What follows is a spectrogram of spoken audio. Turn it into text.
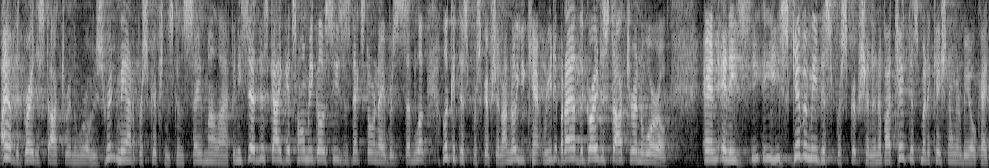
I have the greatest doctor in the world who's written me out a prescription that's going to save my life. And he said, This guy gets home and he goes, sees his next door neighbors and said, Look, look at this prescription. I know you can't read it, but I have the greatest doctor in the world. And, and he's, he's given me this prescription. And if I take this medication, I'm going to be okay.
